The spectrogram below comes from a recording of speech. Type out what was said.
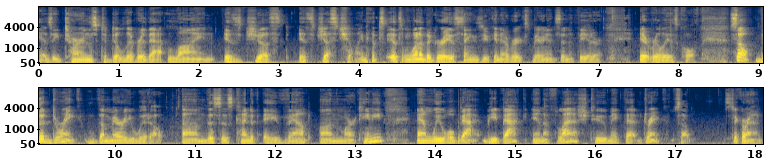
as he turns to deliver that line is just it's just chilling. It's it's one of the greatest things you can ever experience in a theater. It really is cool. So the drink the merry widow. Um, this is kind of a vamp on the martini and we will back, be back in a flash to make that drink. So stick around.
